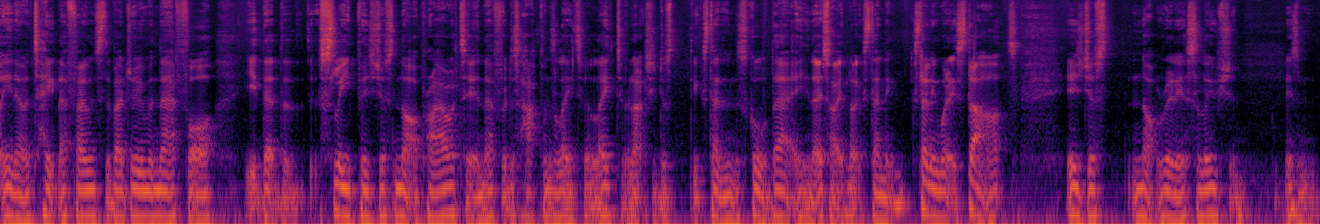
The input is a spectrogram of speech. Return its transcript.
you know, take their phones to the bedroom, and therefore that the sleep is just not a priority, and therefore it just happens later and later, and actually just extending the school day, you know, sorry, not extending, extending when it starts, is just not really a solution. Isn't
